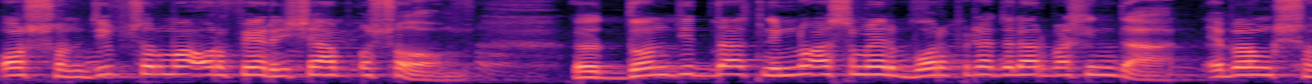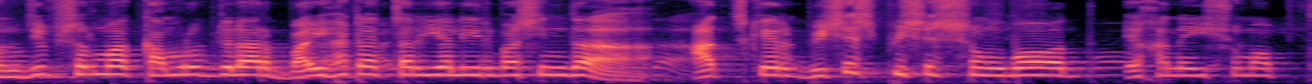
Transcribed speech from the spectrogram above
ও সঞ্জীব শর্মা ওরফে ঋষাব অসম। দঞ্জিত দাস নিম্ন আসামের বরপেটা জেলার বাসিন্দা এবং সঞ্জীব শর্মা কামরূপ জেলার বাইহাটা চারিয়ালির বাসিন্দা। আজকের বিশেষ বিশেষ সংবাদ এখানেই সমাপ্ত।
